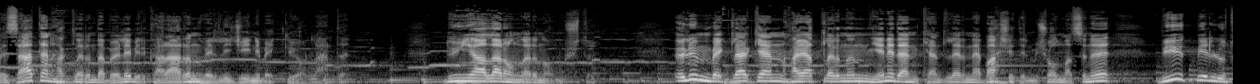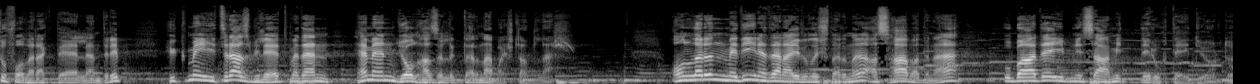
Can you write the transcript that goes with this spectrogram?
ve zaten haklarında böyle bir kararın verileceğini bekliyorlardı. Dünyalar onların olmuştu. Ölüm beklerken hayatlarının yeniden kendilerine bahşedilmiş olmasını büyük bir lütuf olarak değerlendirip hükme itiraz bile etmeden hemen yol hazırlıklarına başladılar. Onların Medine'den ayrılışlarını ashab adına Ubade İbni Samit deruhte ediyordu.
